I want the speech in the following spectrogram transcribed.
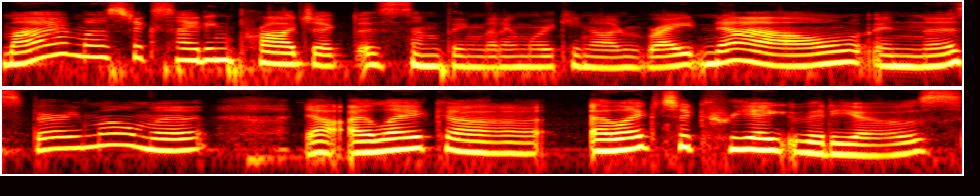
my most exciting project is something that I'm working on right now in this very moment. Yeah, I like uh I like to create videos.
